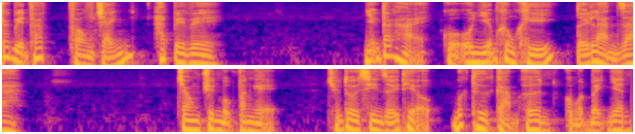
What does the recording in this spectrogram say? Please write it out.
Các biện pháp phòng tránh HPV. Những tác hại của ô nhiễm không khí tới làn da. Trong chuyên mục văn nghệ, chúng tôi xin giới thiệu bức thư cảm ơn của một bệnh nhân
